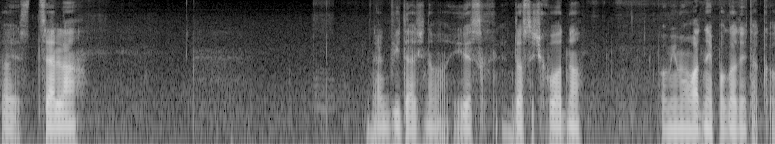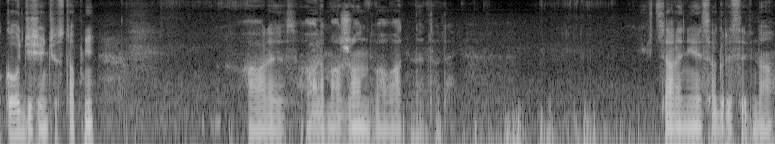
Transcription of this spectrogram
To jest cela. Jak widać, no, jest dosyć chłodno. Pomimo ładnej pogody, tak około 10 stopni. Ale, jest, ale ma żądła ładne tutaj. Wcale nie jest agresywna.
